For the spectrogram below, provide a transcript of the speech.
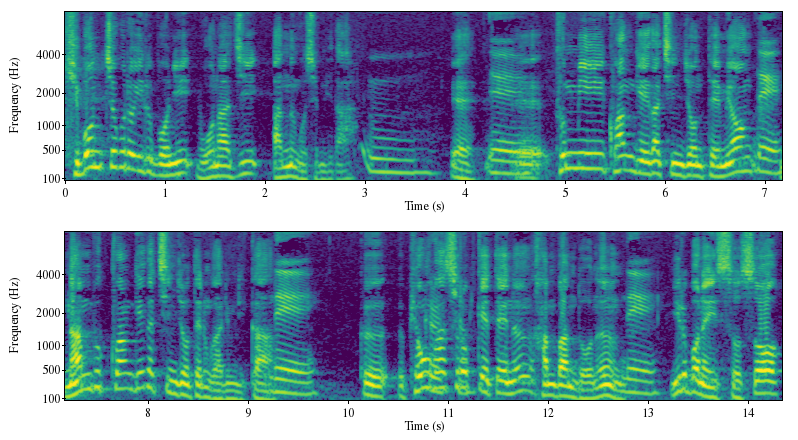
기본적으로 일본이 원하지 않는 것입니다. 음. 예. 네. 예. 북미 관계가 진전되면 네. 남북 관계가 진전되는 거 아닙니까? 네. 그 평화스럽게 그렇죠. 되는 한반도는 네. 일본에 있어서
